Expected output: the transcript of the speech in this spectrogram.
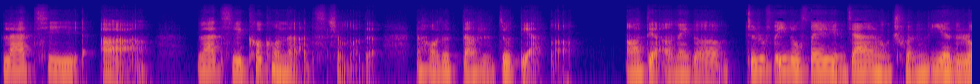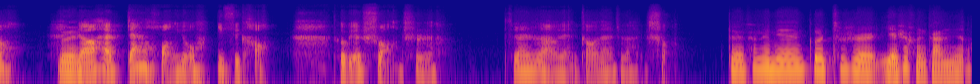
，latte 啊，latte coconuts 什么的，然后我就当时就点了，然后点了那个就是印度飞饼加那种纯椰子肉，对，然后还加上黄油一起烤，特别爽吃的，虽然热量有点高，但是真的很爽。对他那边个就是也是很干净。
